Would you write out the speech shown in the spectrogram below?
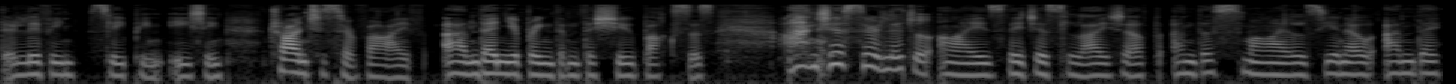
They're living, sleeping, eating, trying to survive. And then you bring them the shoe boxes. And just their little eyes, they just light up. And the smiles, you know, and they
